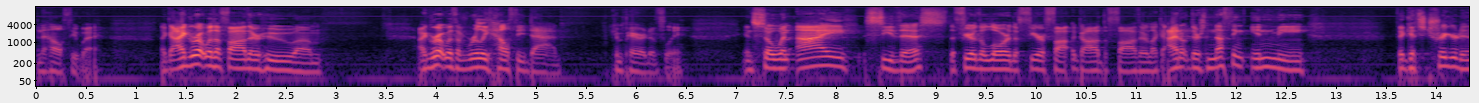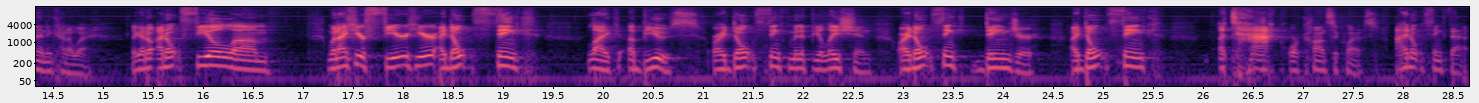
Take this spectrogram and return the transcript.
in a healthy way. Like I grew up with a father who, um, I grew up with a really healthy dad, comparatively. And so when I see this, the fear of the Lord, the fear of God the Father, like I don't, there's nothing in me that gets triggered in any kind of way. Like I don't, I don't feel, um, when I hear fear here, I don't think like abuse, or I don't think manipulation, or I don't think danger. I don't think attack or consequence. I don't think that.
